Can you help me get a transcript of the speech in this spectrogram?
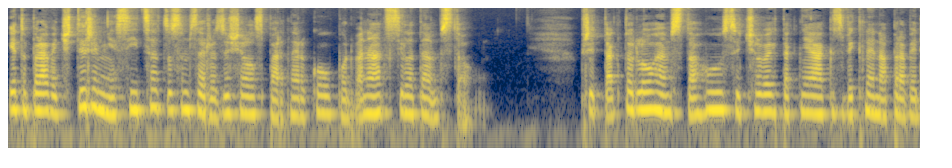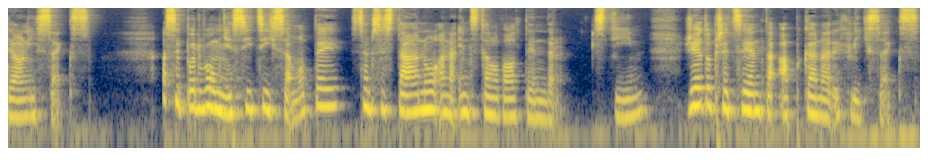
Je to právě čtyři měsíce, co jsem se rozešel s partnerkou po 12-letém vztahu. Při takto dlouhém vztahu si člověk tak nějak zvykne na pravidelný sex. Asi po dvou měsících samoty jsem si stáhnul a nainstaloval Tinder. S tím, že je to přeci jen ta apka na rychlý sex.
